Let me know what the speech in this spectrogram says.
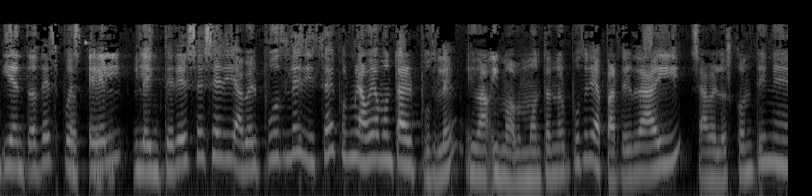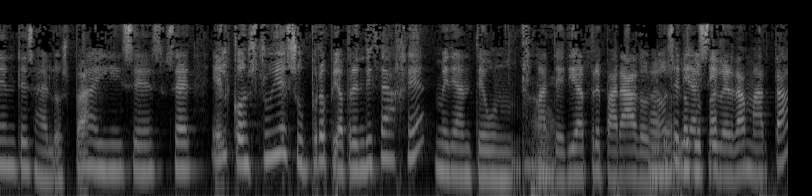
Y entonces, pues él le interesa ese día, ve el puzzle y dice, pues mira, voy a montar el puzzle. Y va, y va montando el puzzle y a partir de ahí sabe los continentes, sabe los países. O sea, él construye su propio aprendizaje mediante un material preparado, ¿no? Claro, Sería así, pasa- ¿verdad, Marta?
